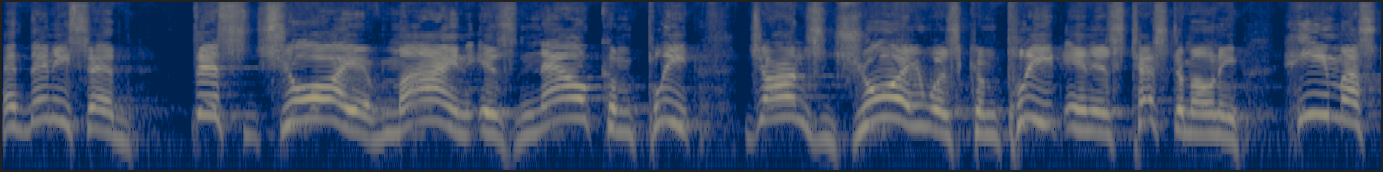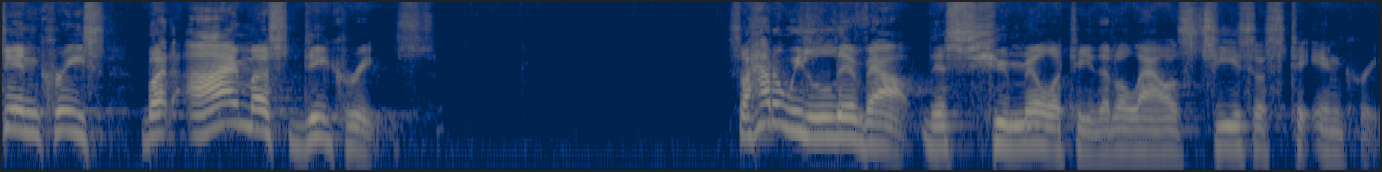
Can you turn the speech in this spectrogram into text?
And then he said, this joy of mine is now complete. John's joy was complete in his testimony. He must increase, but I must decrease. So, how do we live out this humility that allows Jesus to increase?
